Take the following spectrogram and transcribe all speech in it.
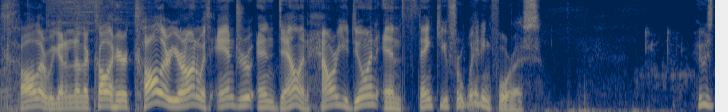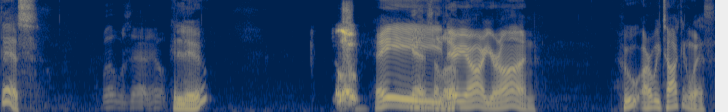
caller. We got another caller here. Caller, you're on with Andrew and Dallan. How are you doing? And thank you for waiting for us. Who's this? What was that? Help. Hello? Hello. Hey, Yes, hello. there you are. You're on. Who are we talking with?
